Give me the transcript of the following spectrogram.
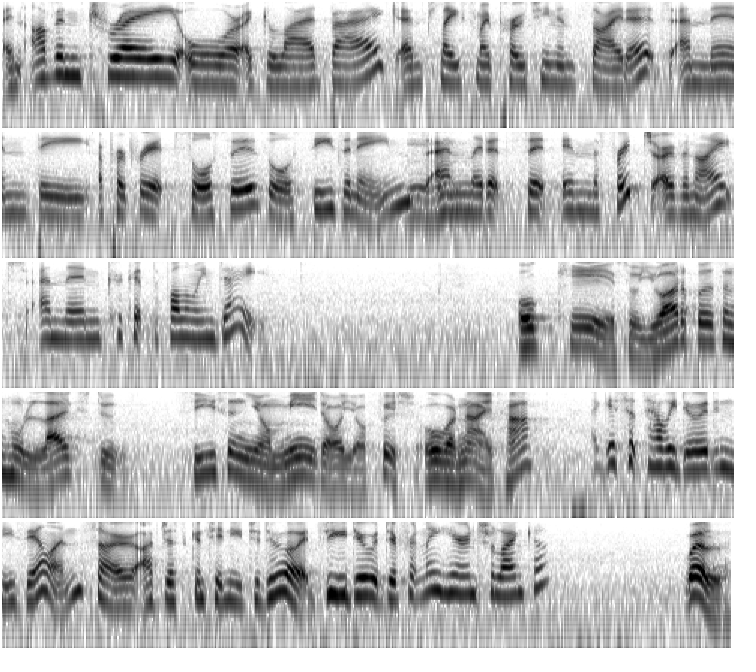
an oven tray or a glad bag and place my protein inside it, and then the appropriate sauces or seasonings, and let it sit in the fridge overnight, and then cook it the following day. Okay, so you are a person who likes to season your meat or your fish overnight, huh? I guess that's how we do it in New Zealand, so I've just continued to do it. Do you do it differently here in Sri Lanka? Well,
